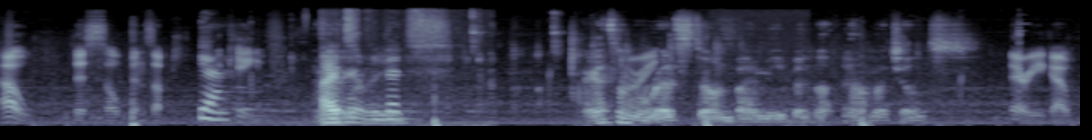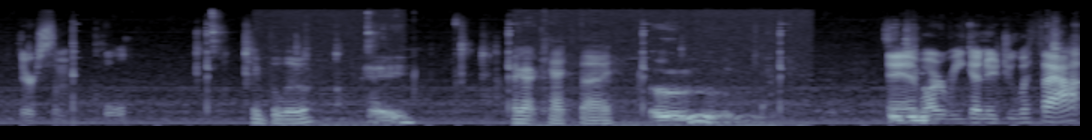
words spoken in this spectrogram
Oh, this opens up to Yeah. the cave. I That's I got some Alright. redstone by me, but not not much else. There you go. There's some coal. Hey, blue. Hey. I got cacti. Ooh. Did And you- what are we gonna do with that?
